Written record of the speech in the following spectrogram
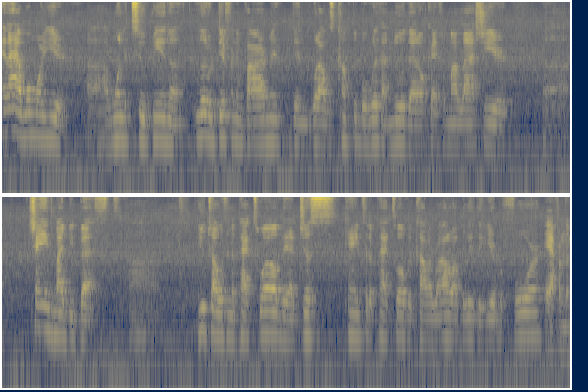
and I had one more year. Uh, I wanted to be in a little different environment than what I was comfortable with. I knew that okay, for my last year, uh, change might be best. Uh, Utah was in the Pac-12. They had just came to the Pac-12 with Colorado, I believe, the year before. yeah, from the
